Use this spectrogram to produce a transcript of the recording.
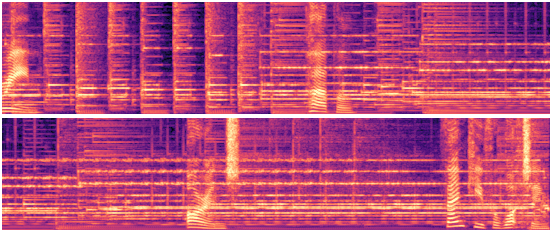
Green. Purple. Orange. Thank you for watching.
